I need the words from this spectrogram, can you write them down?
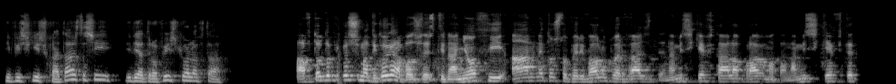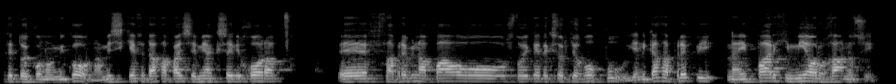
Τη φυσική σου κατάσταση, τη διατροφή και όλα αυτά. Αυτό είναι το πιο σημαντικό για να ποδοσφαιριστή. Να νιώθει άνετος στο περιβάλλον που εργάζεται. Να μην σκέφτεται άλλα πράγματα. Να μην σκέφτεται το οικονομικό. Να μην σκέφτεται αν θα πάει σε μια ξένη χώρα. Ε, θα πρέπει να πάω στο ΙΚΑ, δεν ξέρω κι εγώ πού. Γενικά θα πρέπει να υπάρχει μια οργάνωση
